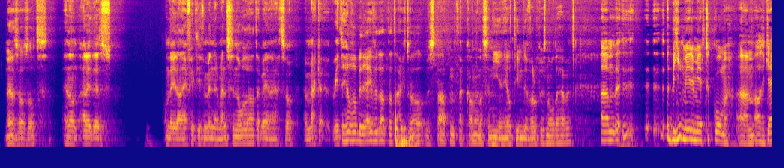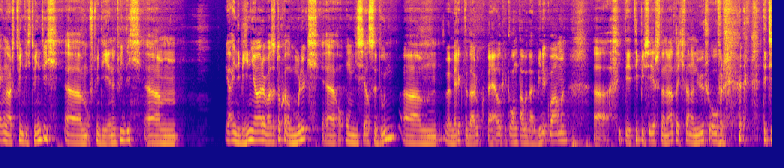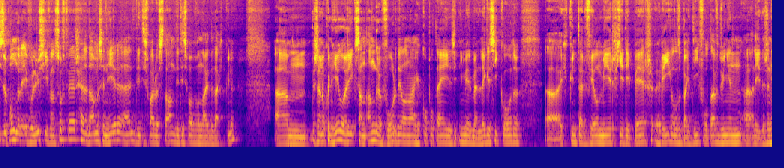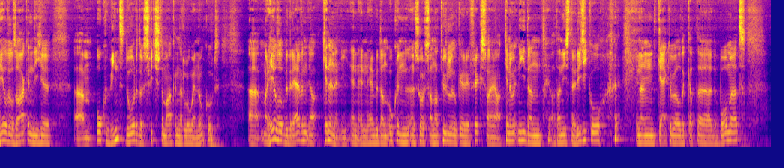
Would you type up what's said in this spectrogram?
Dat is wel zot. En dan, allee, dus omdat je dan effectief minder mensen nodig had, heb je echt zo... En merken, weten heel veel bedrijven dat dat echt wel bestaat en dat kan en dat ze niet een heel team developers nodig hebben? Um, het begint meer en meer te komen. Um, als ik kijk naar 2020 um, of 2021, ja, in die beginjaren was het toch wel moeilijk uh, om die sales te doen. Um, we merkten daar ook bij elke klant dat we daar binnenkwamen. Uh, ik deed typisch eerst een uitleg van een uur over dit is de wondere evolutie van software, uh, dames en heren. dit is waar we staan, dit is wat we vandaag de dag kunnen. Um, er zijn ook een hele reeks aan andere voordelen aan gekoppeld. Je zit niet meer met legacy code. je kunt daar veel meer GDPR-regels by default afdwingen. Allee, er zijn heel veel zaken die je um, ook wint door de switch te maken naar low- en no-code. Uh, maar heel veel bedrijven ja, kennen het niet en, en hebben dan ook een, een soort van natuurlijke reflex van ja, kennen we het niet, dan, dan is het een risico en dan kijken we wel de kat uh, de boom uit.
